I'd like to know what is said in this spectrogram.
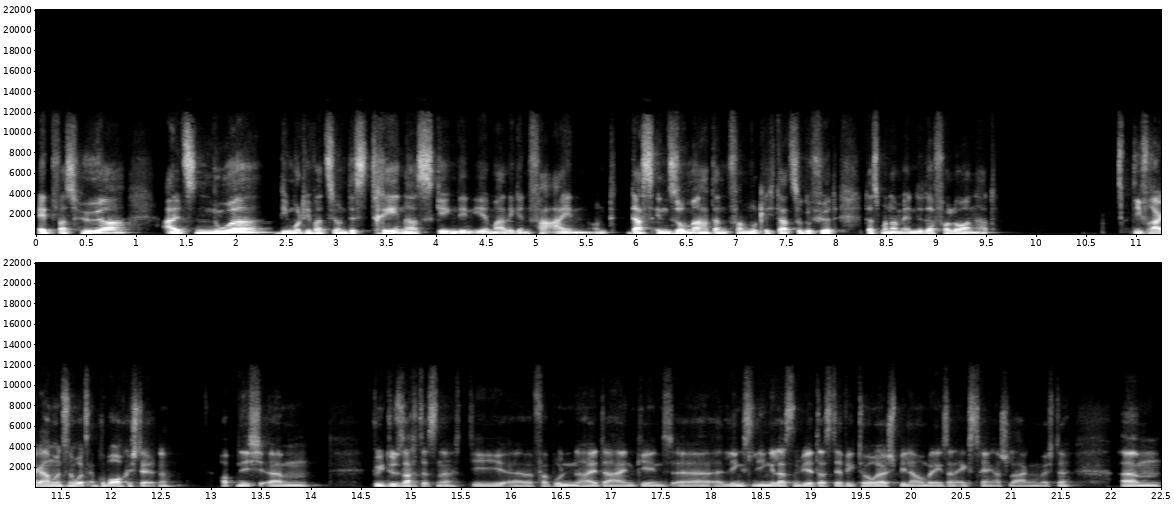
etwas höher als nur die Motivation des Trainers gegen den ehemaligen Verein. Und das in Summe hat dann vermutlich dazu geführt, dass man am Ende da verloren hat. Die Frage haben wir uns in der WhatsApp-Gruppe auch gestellt, ne? ob nicht, ähm, wie du sagtest, ne? die äh, Verbundenheit dahingehend äh, links liegen gelassen wird, dass der Viktoria-Spieler unbedingt seinen Ex-Trainer schlagen möchte. Ähm,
